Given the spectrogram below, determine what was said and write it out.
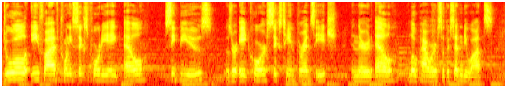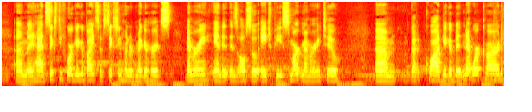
dual E5 2648L CPUs. Those are 8 core, 16 threads each, and they're L low power, so they're 70 watts. Um, it had 64 gigabytes of 1600 megahertz memory, and it is also HP Smart Memory too. Um, got a quad gigabit network card.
